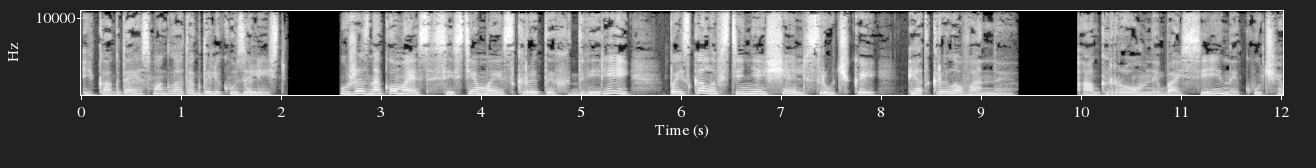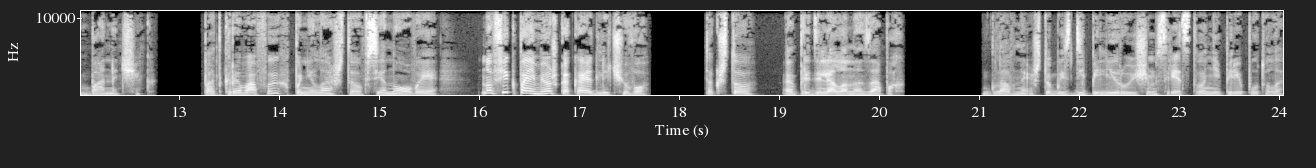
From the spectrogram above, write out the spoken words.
И когда я смогла так далеко залезть? Уже знакомая с системой скрытых дверей, поискала в стене щель с ручкой и открыла ванную. Огромный бассейн и куча баночек. Подкрывав их, поняла, что все новые, но фиг поймешь, какая для чего. Так что определяла на запах. Главное, чтобы с депилирующим средством не перепутала.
